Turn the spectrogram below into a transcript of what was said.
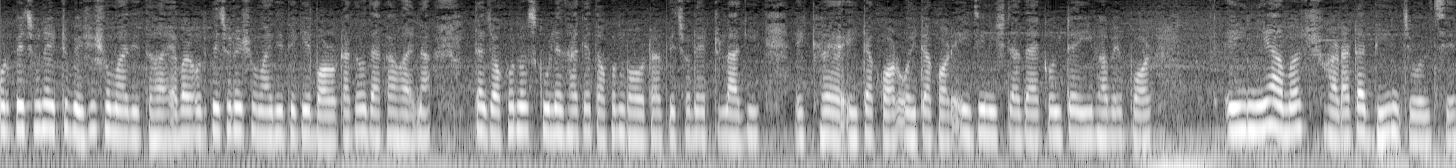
ওর পেছনে একটু বেশি সময় দিতে হয়। এবার ওর পেছনে সময় দিতে গিয়ে বড়টাকেও দেখা হয় না। তা যখন ও স্কুলে থাকে তখন বড়টার পেছনে একটু লাগি এই এইটা কর, ওইটা কর, এই জিনিসটা দেখ, ওইটা এইভাবে পড়। এই নিয়ে আমার সারাটা দিন চলছে।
